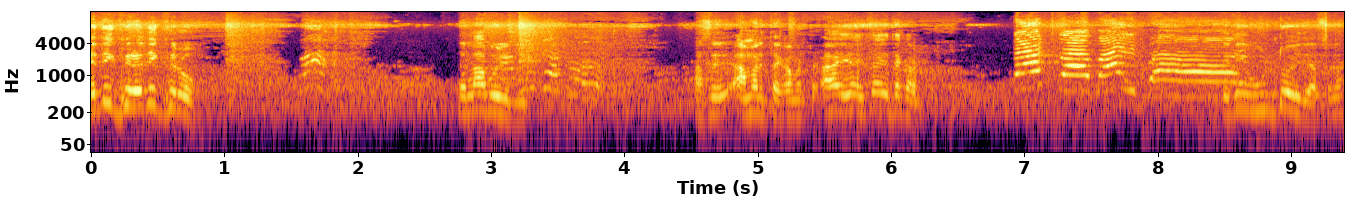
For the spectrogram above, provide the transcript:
এদিক ফেরো এদিক ফেরো। লাভ হয়ে দিক আচ্ছা আমার দেখ আমার এই দেখ এদিকে উল্টো হয়ে যাচ্ছে না?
